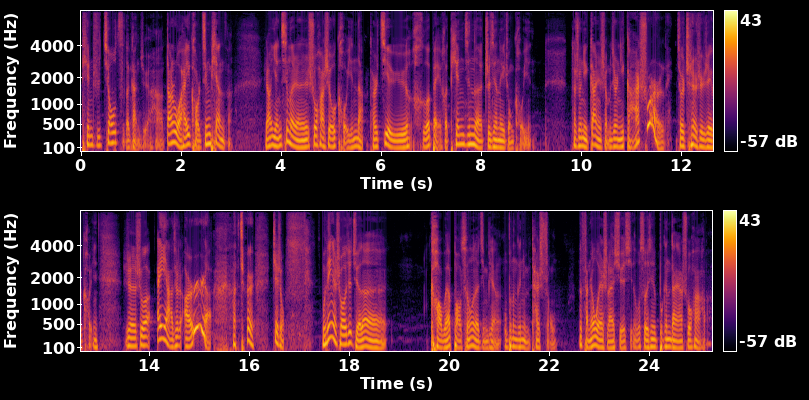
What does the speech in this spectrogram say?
天之骄子的感觉哈。当时我还一口京片子，然后延庆的人说话是有口音的，他是介于河北和天津的之间的一种口音。他说你干什么？就是你嘎顺儿嘞，就是真的是这个口音。就是说哎呀，就是儿啊，就是这种。我那个时候就觉得，靠，我要保存我的镜片，我不能跟你们太熟。那反正我也是来学习的，我索性不跟大家说话好了，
